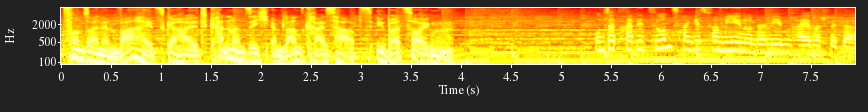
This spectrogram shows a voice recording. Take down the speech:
Von seinem Wahrheitsgehalt kann man sich im Landkreis Harz überzeugen. Unser traditionsreiches Familienunternehmen Halberstädter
